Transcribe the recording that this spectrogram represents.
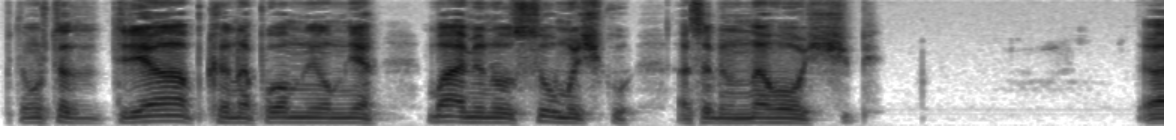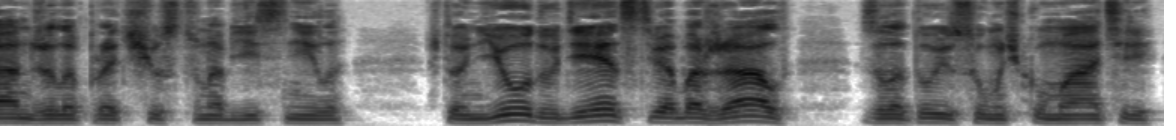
«Потому что эта тряпка напомнила мне мамину сумочку, особенно на ощупь. Анжела прочувствованно объяснила, что Ньюд в детстве обожал золотую сумочку матери.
